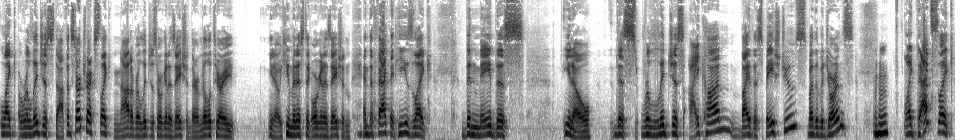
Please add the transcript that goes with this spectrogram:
like religious stuff. And Star Trek's like not a religious organization; they're a military, you know, humanistic organization. And the fact that he's like been made this, you know, this religious icon by the space Jews, by the Bajorans, like that's like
